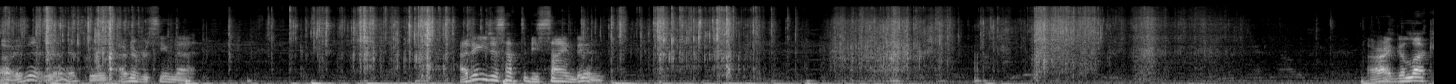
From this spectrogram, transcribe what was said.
Oh, is it really? That's weird. I've never seen that. I think you just have to be signed in. Alright, good luck.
